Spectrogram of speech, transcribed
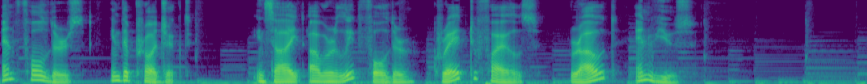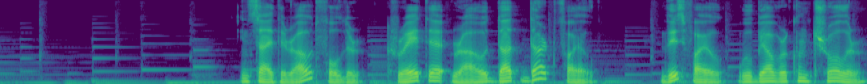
and folders in the project. Inside our lib folder, create two files, route and views. Inside the route folder, create a route.dart file. This file will be our controller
